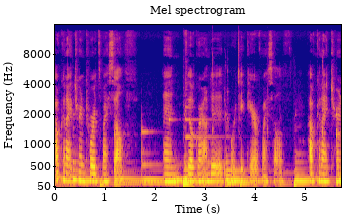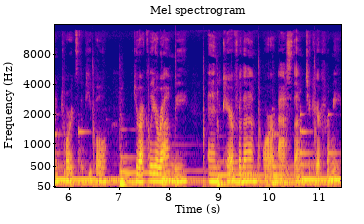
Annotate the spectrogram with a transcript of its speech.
how can I turn towards myself and feel grounded or take care of myself? How can I turn towards the people directly around me and care for them or ask them to care for me?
